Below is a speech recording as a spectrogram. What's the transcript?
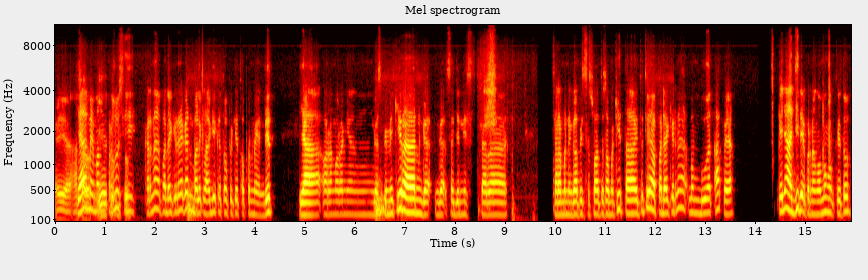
Iya. Ya memang iya, itu perlu betul. sih, karena pada akhirnya kan balik lagi ke topik kita open minded. Ya orang-orang yang nggak sepemikiran, nggak nggak sejenis cara cara menanggapi sesuatu sama kita itu tuh ya pada akhirnya membuat apa ya? Kayaknya Haji deh pernah ngomong waktu itu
